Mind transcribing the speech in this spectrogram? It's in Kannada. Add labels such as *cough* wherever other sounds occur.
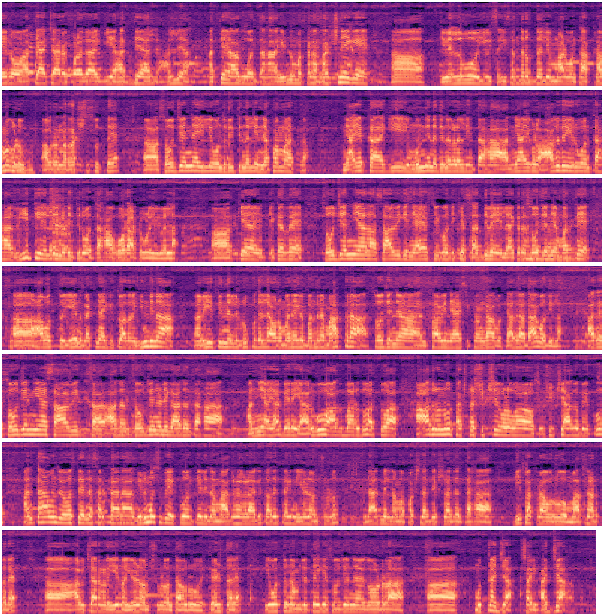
ಏನು ಅತ್ಯಾಚಾರಕ್ಕೊಳಗಾಗಿ ಹತ್ಯೆ, ಅಲ್ಲಿ, ಹಲ್ಲೆ, ಹತ್ಯೆ ಆಗುವಂತಹ ಹೆಣ್ಣು ಮಕ್ಕಳ ರಕ್ಷಣೆಗೆ ಇವೆಲ್ಲವೂ ಈ ಸಂದರ್ಭದಲ್ಲಿ ಮಾಡುವಂತಹ ಕ್ರಮಗಳು ಅವರನ್ನ ರಕ್ಷಿಸುತ್ತೆ. ಆ, ಸೌಜನ್ಯ ಇಲ್ಲಿ ಒಂದು ರೀತಿಯಲ್ಲಿ ನೆಪ ಮಾತ್ರ. ನ್ಯಾಯಕ್ಕಾಗಿ ಮುಂದಿನ ದಿನಗಳಲ್ಲಿ ಇಂತಹ ಅನ್ಯಾಯಗಳು ಆಗದೇ ಇರುವಂತಹ ರೀತಿಯಲ್ಲಿ ನಡೀತಿರುವಂತಹ ಹೋರಾಟಗಳು ಇವೆಲ್ಲ. ಆ, ಯಾಕಂದ್ರೆ ಸೌಜನ್ಯರ ಸಾವಿಗೆ ನ್ಯಾಯ ಸಿಗೋದಕ್ಕೆ ಸಾಧ್ಯವೇ ಇಲ್ಲ. ಯಾಕಂದ್ರೆ ಸೌಜನ್ಯ ಮತ್ತೆ ಆವತ್ತು ಏನು ಘಟನೆ ಆಗಿತ್ತು, ಅದರ ಹಿಂದಿನ ರೀತಿಯಲ್ಲಿ, ರೂಪದಲ್ಲಿ ಅವ್ರ ಮನೆಗೆ ಬಂದ್ರೆ ಮಾತ್ರ ಸೌಜನ್ಯ ಸಾವಿಗೆ ನ್ಯಾಯ ಸಿಕ್ಕಂಗಾಗುತ್ತೆ ಆದ್ರೆ ಅದಾಗೋದಿಲ್ಲ. ಆದ್ರೆ ಸೌಜನ್ಯ ಸಾವಿ ಆದಂತ, ಸೌಜನ್ಯಳಿಗೆ ಆದಂತಹ ಅನ್ಯಾಯ ಬೇರೆ ಯಾರಿಗೂ ಆಗಬಾರದು. ಅಥವಾ ಆದ್ರೂ ತಕ್ಷಣ ಶಿಕ್ಷೆಗಳು ಶಿಕ್ಷೆ ಆಗಬೇಕು. ಅಂತಹ ಒಂದು ವ್ಯವಸ್ಥೆಯನ್ನ ಸರ್ಕಾರ ನಿರ್ಮಿಸಬೇಕು ಅಂತೇಳಿ ನಮ್ಮ ಆಗ್ರಹಗಳಾಗಿತ್ತು. ಅದಕ್ಕಾಗಿ ಏಳು ಅಂಶಗಳು. ಇದಾದ್ಮೇಲೆ ನಮ್ಮ ಪಕ್ಷದ ಅಧ್ಯಕ್ಷರಾದಂತಹ ದೀಪಕ್ ರಾವ್ ಅವರು ಮಾತನಾಡ್ತಾರೆ. ಆ, ವಿಚಾರಗಳು ಏನು ಏಳು ಅಂಶಗಳು ಅಂತ ಅವರು ಹೇಳ್ತಾರೆ. ಇವತ್ತು ನಮ್ಮ ಜೊತೆಗೆ ಸೌಜನ್ಯ ಗೌಡರ ಮುತ್ತಜ್ಜ ಸಾರಿ ಅಜ್ಜ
